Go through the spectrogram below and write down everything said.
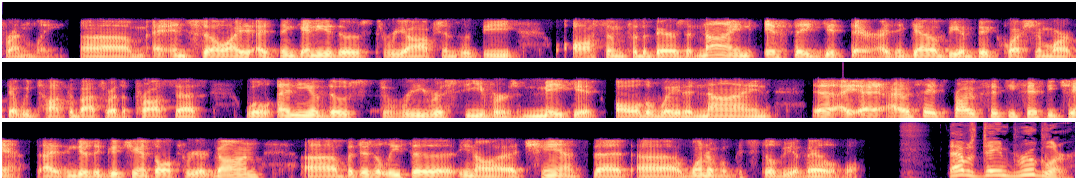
friendly. Um, and so I, I think any of those three options would be awesome for the Bears at nine if they get there. I think that'll be a big question mark that we talk about throughout the process. Will any of those three receivers make it all the way to nine? I, I would say it's probably 50-50 chance. I think there's a good chance all three are gone, uh, but there's at least a you know a chance that uh, one of them could still be available. That was Dane Brugler,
